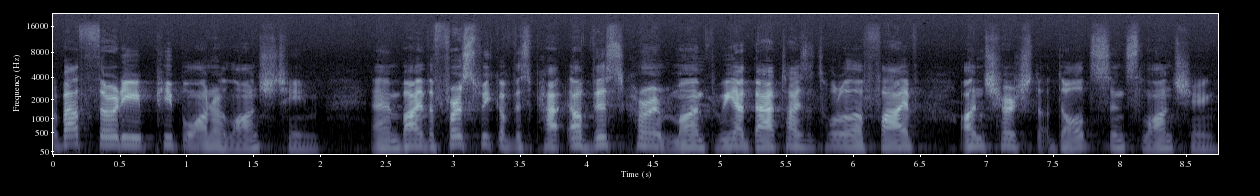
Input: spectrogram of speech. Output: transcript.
about 30 people on our launch team. And by the first week of this, pa- of this current month, we had baptized a total of five unchurched adults since launching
